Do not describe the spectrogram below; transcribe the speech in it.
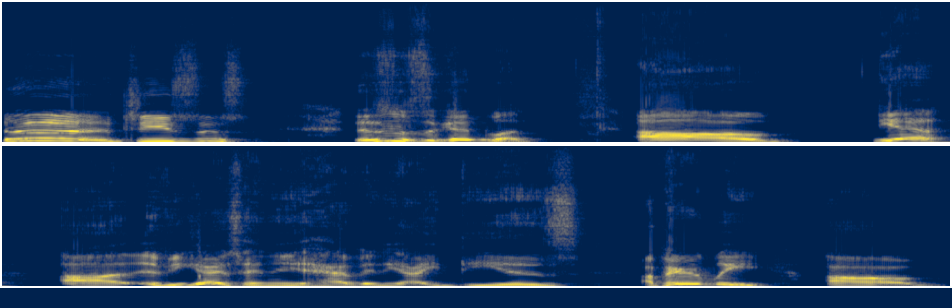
oh, Jesus, this was a good one. Um, yeah. Uh, if you guys any have any ideas, apparently, um,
